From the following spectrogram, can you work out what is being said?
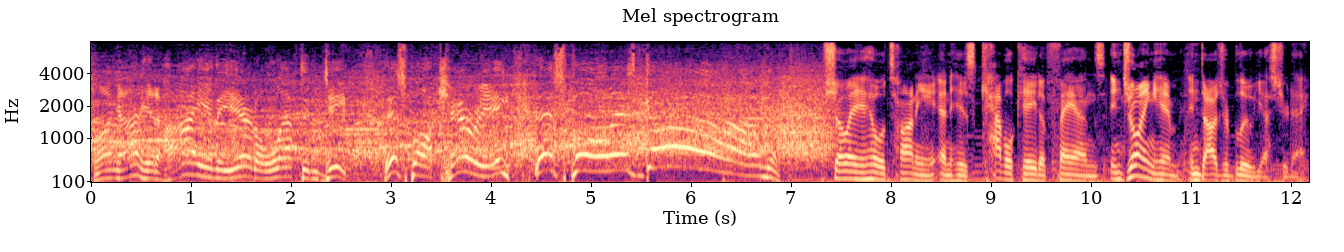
Swung on, hit high in the air to left and deep. This ball carrying. This ball is gone. Shohei Ohtani and his cavalcade of fans enjoying him in Dodger Blue yesterday.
